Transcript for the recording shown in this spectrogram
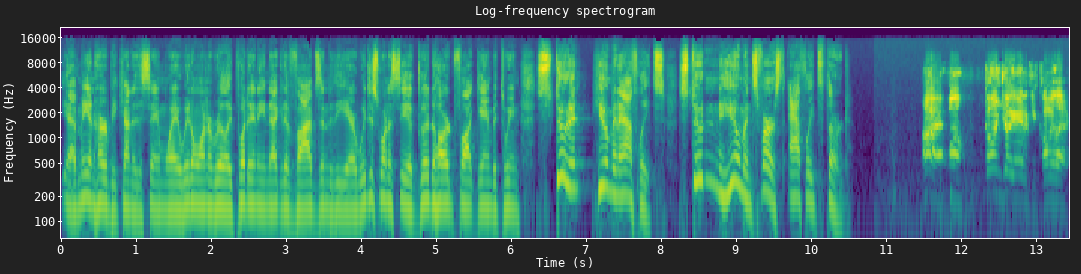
Yeah, me and Herbie kind of the same way. We don't want to really put any negative vibes into the air. We just want to see a good, hard fought game between student human athletes. Student humans first, athletes third. All right. Well, go enjoy your interview. Call me later.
